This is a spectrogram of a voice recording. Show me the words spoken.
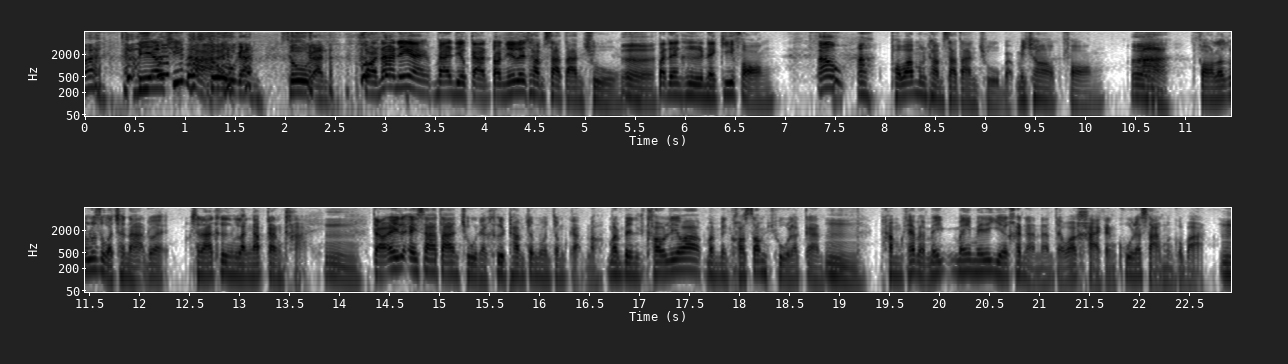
มาก เบียวชีพหายสู้กัน สู้กัน ก่อนหน้านี้ไงแบรนด์เดียวกันตอนนี้เลยทำ Satan Shoe เออ ประเด็นคือไนกี้ฟ้องเอ้าเพราะว่ามึงทำ Satan Shoe แบบไม่ชอบฟ้อง เอออ่า ฟ้องแล้วก็รู้สึกว่าชนะด้วย ชนะคือระงับการขายอืมแต่ไอ้ไอ้ Satan Shoe เนี่ยคือทำจำนวนจำกัดเนาะมันเป็นเขาเรียกว่ามันเป็น custom shoe แล้วกันอืมทำแค่แบบไม่ไม่ไม่ได้เยอะขนาดนั้น แต่ว่าขายกันคู่ละสามหมื่นกว่าบาทอื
